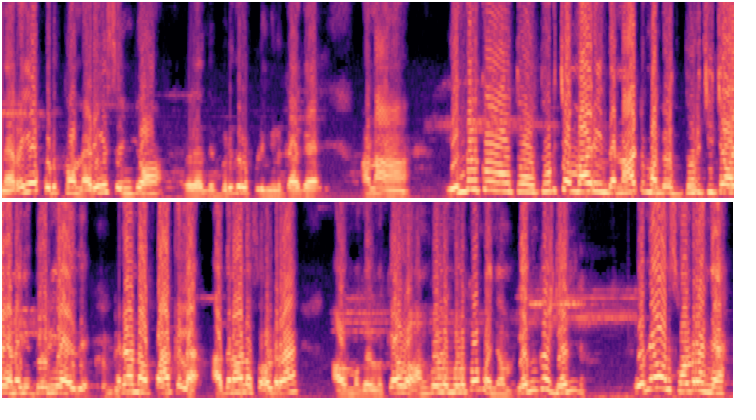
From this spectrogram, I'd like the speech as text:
நிறைய கொடுத்தோம் நிறைய செஞ்சோம். அந்த விடுதலை புலிகளுக்காக. ஆனா எங்களுக்கும் துடிச்ச மாதிரி இந்த நாட்டு மக்களுக்கு துடிச்சிச்சோ எனக்கு தெரியாது. ஏன்னா நான் பார்க்கல. அதனால சொல்றேன். அவங்க அங்குள்ளவங்களுக்கும் கொஞ்சம் எங்க எந்த ஒன்னே ஒன்று சொல்றேங்க.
